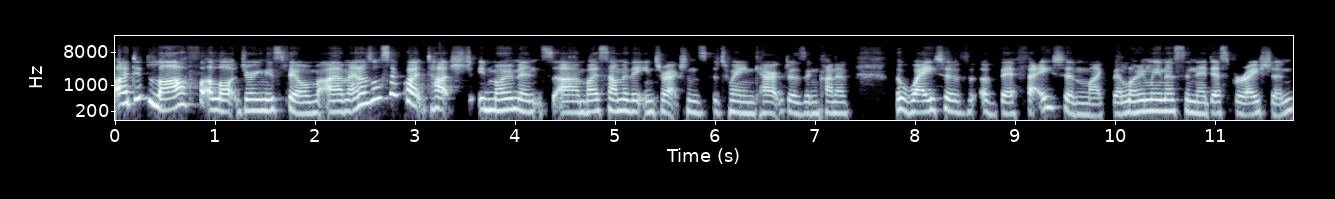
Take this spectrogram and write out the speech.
I did laugh a lot during this film, um, and I was also quite touched in moments um, by some of the interactions between characters and kind of the weight of of their fate and like their loneliness and their desperation.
